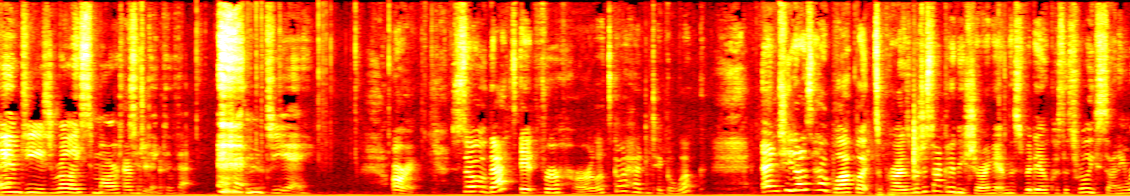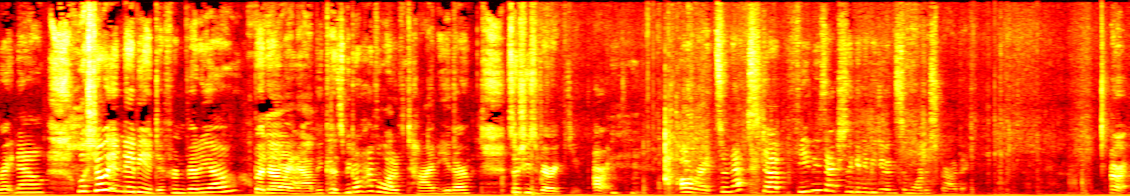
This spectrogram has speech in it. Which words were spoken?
MG is really smart to think of that. MGA. All right. So that's it for her. Let's go ahead and take a look. And she does have black light surprise. We're just not going to be showing it in this video because it's really sunny right now. We'll show it in maybe a different video, but not right Yeah. now because we don't have a lot of time either. So she's very cute. All right. All right. So next up, Phoebe's actually going to be doing some more describing. All right.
